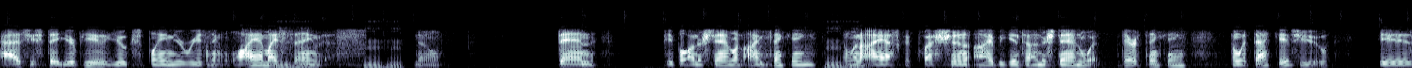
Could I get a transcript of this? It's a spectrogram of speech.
as you state your view, you explain your reasoning. Why am I mm-hmm. saying this? Mm-hmm. You know, then people understand what I'm thinking, and when I ask a question, I begin to understand what they're thinking, and what that gives you is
